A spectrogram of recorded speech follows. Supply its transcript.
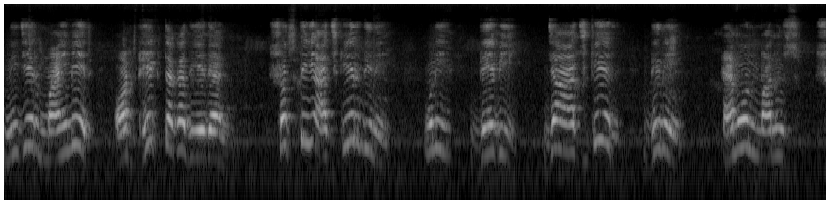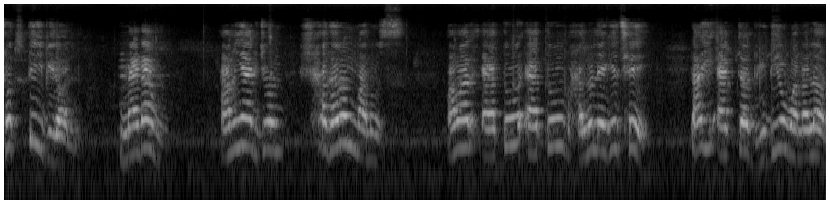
নিজের মাইনের অর্ধেক টাকা দিয়ে দেন। সত্যি আজকের দিনে উনি দেবী, যা আজকের দিনে এমন মানুষ সত্যিই বিরল। ম্যাডাম, আমি একজন সাধারণ মানুষ। আমার এত এত ভালো লেগেছে, তাই একটা ভিডিও বানালাম।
